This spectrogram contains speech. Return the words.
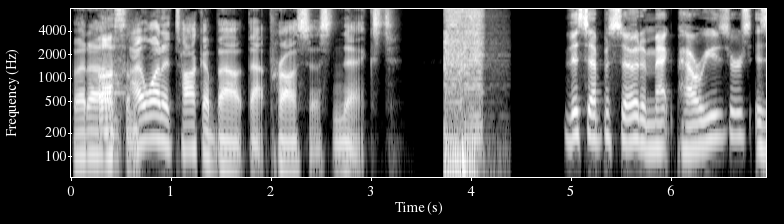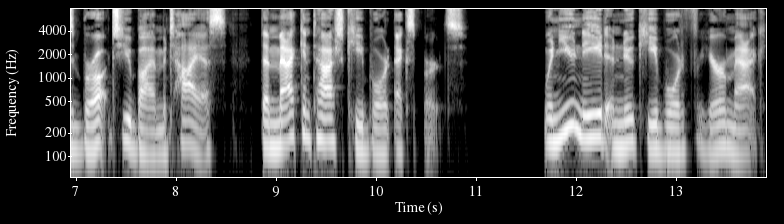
But um, awesome. I want to talk about that process next. This episode of Mac Power Users is brought to you by Matias, the Macintosh keyboard experts. When you need a new keyboard for your Mac,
